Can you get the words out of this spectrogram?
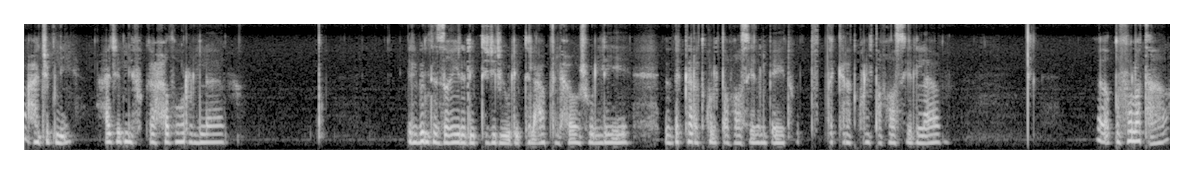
عجبني عجبني حضور البنت الصغيرة اللي بتجري واللي بتلعب في الحوش واللي تذكرت كل تفاصيل البيت وتذكرت كل تفاصيل آه، طفولتها.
